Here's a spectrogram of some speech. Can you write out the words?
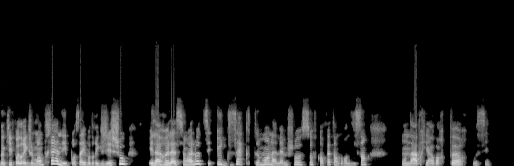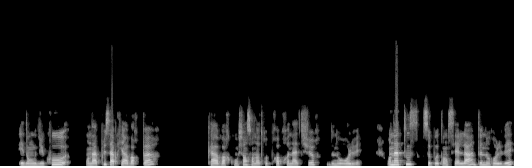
Donc il faudrait que je m'entraîne et pour ça il faudrait que j'échoue. Et la relation à l'autre, c'est exactement la même chose, sauf qu'en fait en grandissant, on a appris à avoir peur aussi. Et donc, du coup, on a plus appris à avoir peur qu'à avoir confiance en notre propre nature de nous relever. On a tous ce potentiel-là de nous relever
